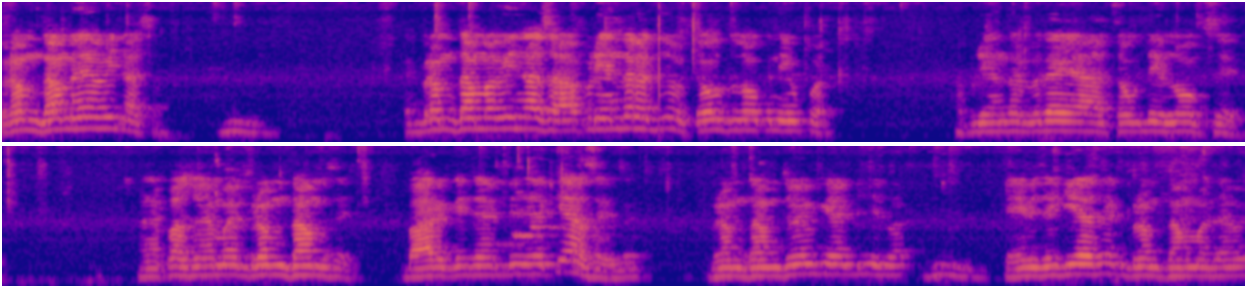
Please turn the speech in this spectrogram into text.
બ્રહ્મધામ હે અવિનાશ એ બ્રહ્મધામ અવિનાશ આપણી અંદર જ જો, ચૌદ લોકની ઉપર. આપણી અંદર બધા આ ચૌદે લોક છે. અને પાછું એમાં બ્રહ્મધામ છે. બહાર બીજે બીજે ક્યાં છે બ્રહ્મધામ જોયું કે બીજી વાર? એવી જગ્યા છે કે બ્રહ્મધામમાં જ આવે?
